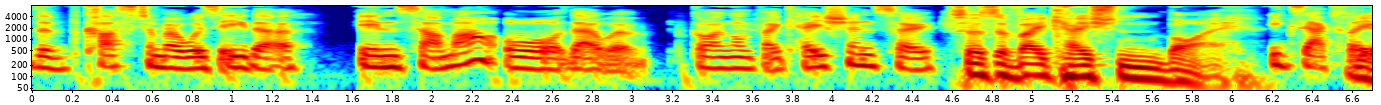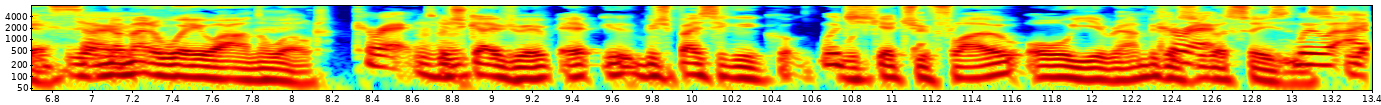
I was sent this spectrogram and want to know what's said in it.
the customer was either in summer or they were going on vacation. So So it's a vacation buy. exactly. Yeah. So no matter where you are in the world, correct. Mhm. which gave you, which basically would get you flow all year round because you've got seasons. We were Yep.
